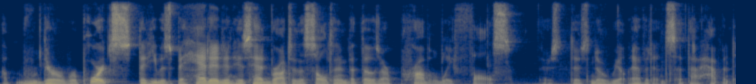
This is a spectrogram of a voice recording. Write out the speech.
Uh, there are reports that he was beheaded and his head brought to the Sultan, but those are probably false. There's, there's no real evidence that that happened.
